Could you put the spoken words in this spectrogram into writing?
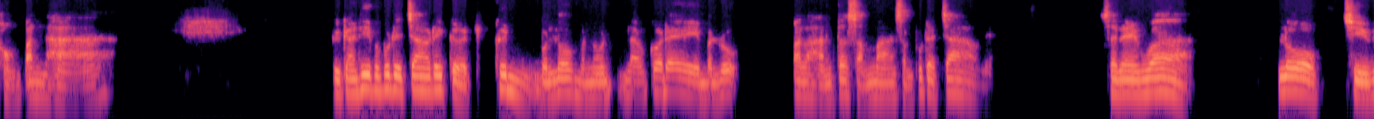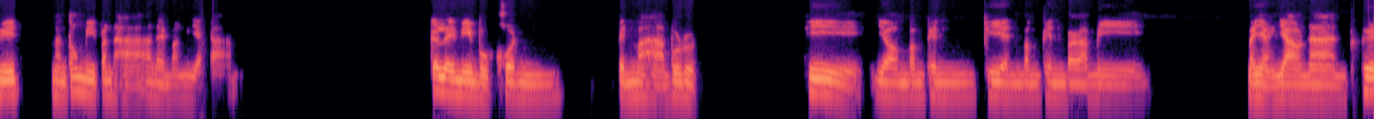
ของปัญหา คือการที่พระพุทธเจ้าได้เกิดขึ้นบนโลกมนุษย์ แล้วก็ได้บรรลุอรหันตสัมมาสัมพุทธเจ้าเนี่ยแสดงว่าโลก ชีวิตมันต้องมีปัญหาอะไรบางอย่าง ก็เลยมีบุคคลเป็นมหาบุรุษ ที่ยอมบำเพ็ญเพียรบำเพ็ญบารมี มาอย่างยาวนานเพื่อ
